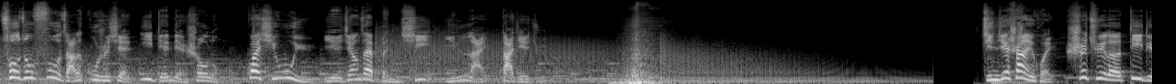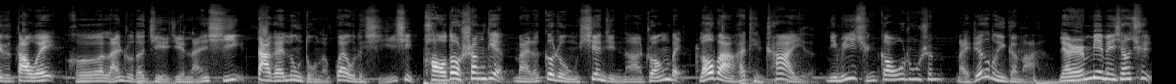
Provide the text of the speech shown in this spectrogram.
错综复杂的故事线一点点收拢，《怪奇物语》也将在本期迎来大结局。紧接上一回，失去了弟弟的大威和男主的姐姐兰西大概弄懂了怪物的习性，跑到商店买了各种陷阱啊装备。老板还挺诧异的，你们一群高中生买这个东西干嘛呀？两人面面相觑，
